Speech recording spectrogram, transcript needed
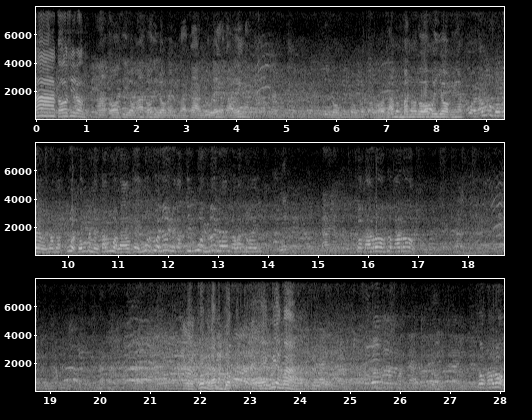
ห้าต่อสี่รองห้าโตสี่ลงห้าโตสี่ลงนั่นกากาอยู่เล็กกาเล็กนะไม่ลงไม่ลงก็ต่อทำมันโงไม่ยอมไงปวดน้ำบุกแล้วนะครับปวดผมมันเลยตั้งหัวลาวแก่หัวด้วยเลยนะครับจิ้มหัวอยู่เลยนะระวังด้วยก็การร้องก็การร้องเด็กก้มมาดำยกไอ้เวียงมา ก็การร้อง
